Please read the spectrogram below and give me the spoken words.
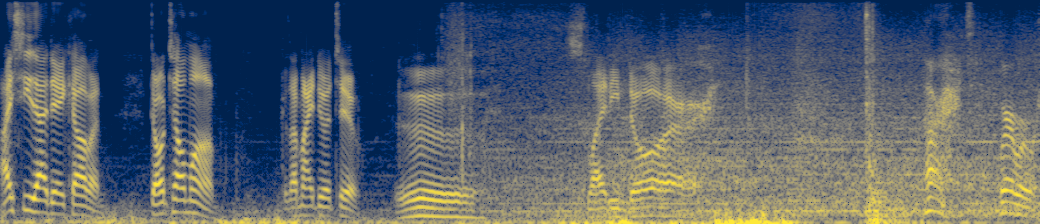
I see that day coming. Don't tell mom, because I might do it too. Ooh, sliding door. All right, where were we?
